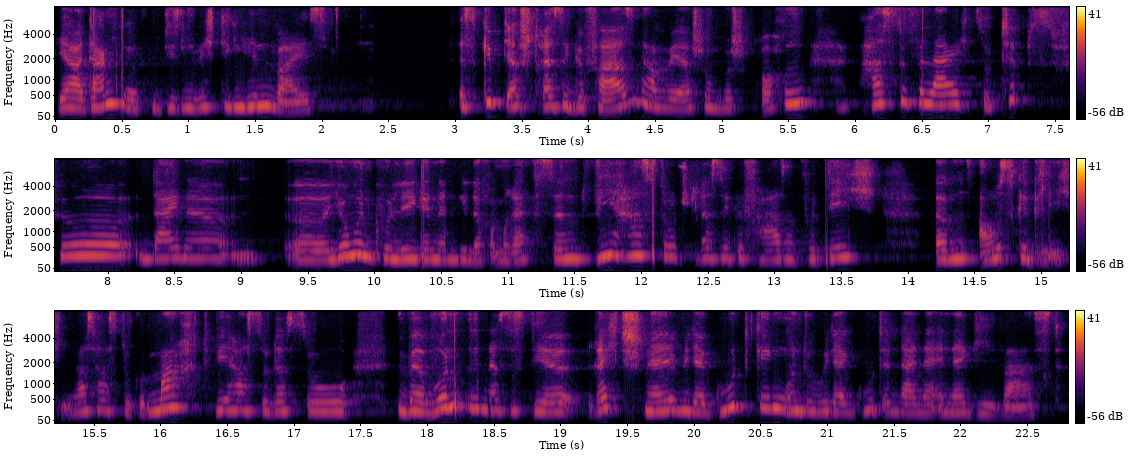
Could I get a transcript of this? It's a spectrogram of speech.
Ja, danke für diesen wichtigen Hinweis. Es gibt ja stressige Phasen, haben wir ja schon besprochen. Hast du vielleicht so Tipps für deine äh, jungen Kolleginnen, die noch im Ref sind? Wie hast du stressige Phasen für dich ähm, ausgeglichen? Was hast du gemacht? Wie hast du das so überwunden, dass es dir recht schnell wieder gut ging und du wieder gut in deiner Energie warst?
